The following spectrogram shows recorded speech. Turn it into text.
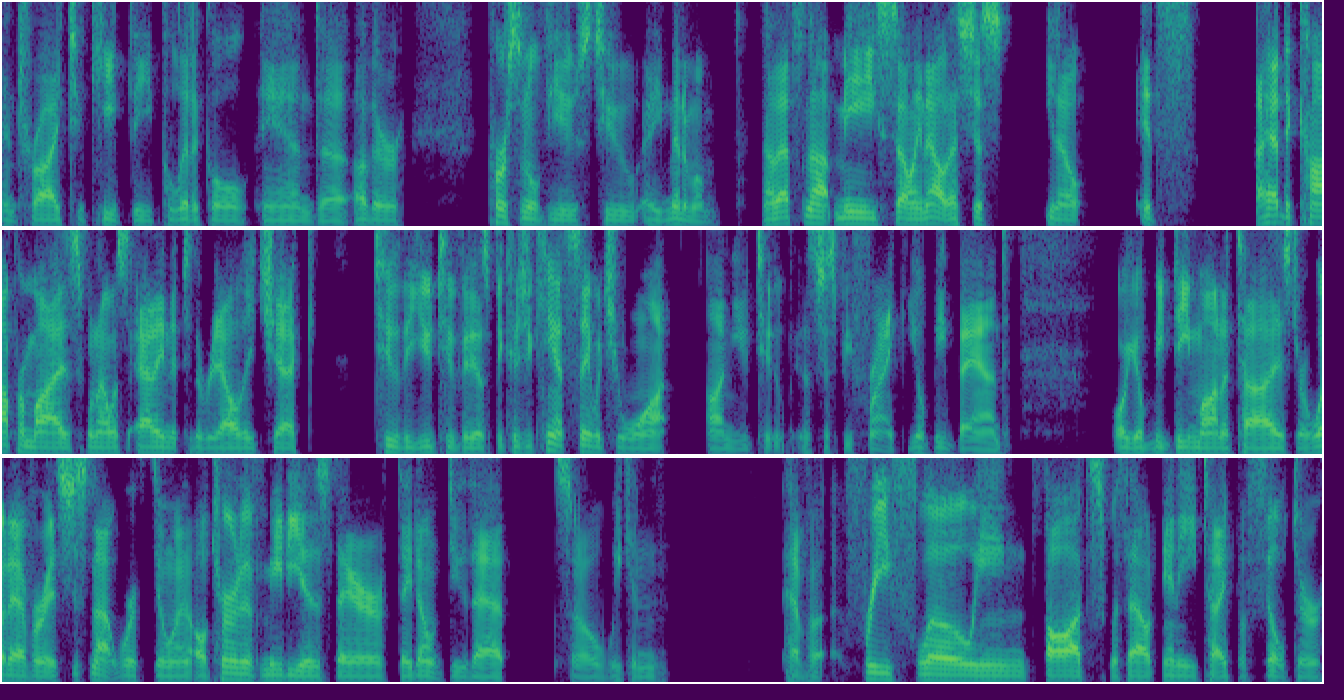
and try to keep the political and uh, other personal views to a minimum. Now, that's not me selling out. That's just, you know, it's, I had to compromise when I was adding it to the reality check to the YouTube videos because you can't say what you want on YouTube. Let's just be frank. You'll be banned or you'll be demonetized or whatever. It's just not worth doing. Alternative media is there. They don't do that. So we can have a free flowing thoughts without any type of filter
